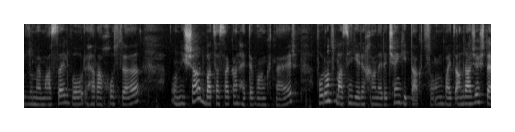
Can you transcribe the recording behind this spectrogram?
ուզում եմ ասել, որ հեռախոսը ունի շատ բացասական հետևանքներ, որոնց մասին երեխաները չեն գիտակցում, բայց անհրաժեշտ է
